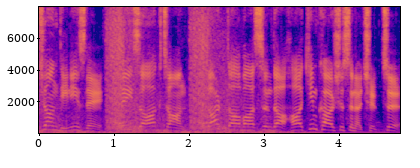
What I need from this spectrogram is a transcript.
Özcan Deniz'le Feyza Aktan darp davasında hakim karşısına çıktı.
